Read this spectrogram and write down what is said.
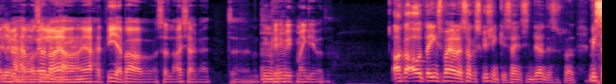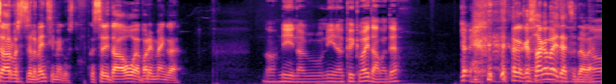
lühema selle aja jah, et viie päeva selle asjaga, et äh, nad ikkagi mm. -hmm. kõik mängivad. aga oota, Ings, ma ei ole su käest küsinudki, sain sind öelda esmaspäeval. mis sa arvasid selle Ventsi mängust, kas see oli ta hooaja parim mäng või? noh, nii nagu, nii nad kõik väidavad jah. aga kas sa ka väidad seda või? no,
